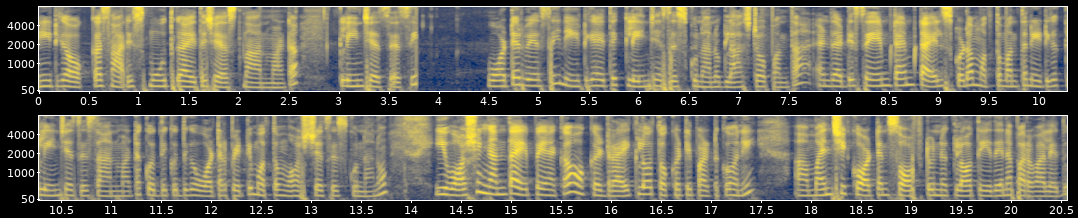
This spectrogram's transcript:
నీట్గా ఒక్కసారి స్మూత్గా అయితే చేస్తున్నాను అనమాట క్లీన్ చేసేసి వాటర్ వేసి నీట్గా అయితే క్లీన్ చేసేసుకున్నాను గ్లాస్ టాప్ అంతా. And that the same time tiles కూడా మొత్తం అంతా నీట్గా క్లీన్ చేసేసాను అనమాట కొద్ది కొద్దిగా వాటర్ పెట్టి మొత్తం వాష్ చేసేసుకున్నాను. ఈ వాషింగ్ అంతా అయిపోయాక ఒక డ్రై క్లాత్ ఒకటి పట్టుకొని మంచి కాటన్ సాఫ్ట్ ఉన్న క్లాత్ ఏదైనా పర్వాలేదు.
